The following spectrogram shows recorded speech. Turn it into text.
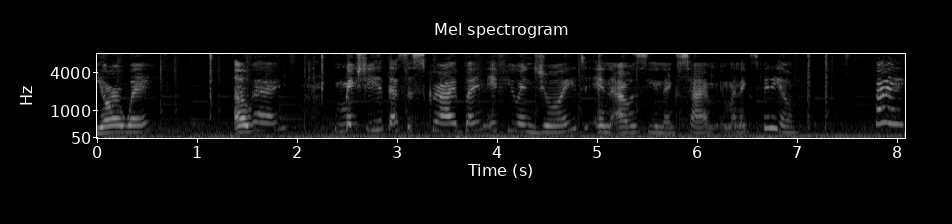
your way, okay? Make sure you hit that subscribe button if you enjoyed. And I will see you next time in my next video. Bye.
